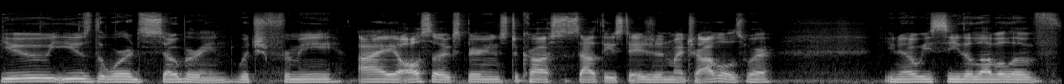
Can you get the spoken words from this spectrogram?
You used the word sobering, which for me, I also experienced across Southeast Asia in my travels, where, you know, we see the level of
